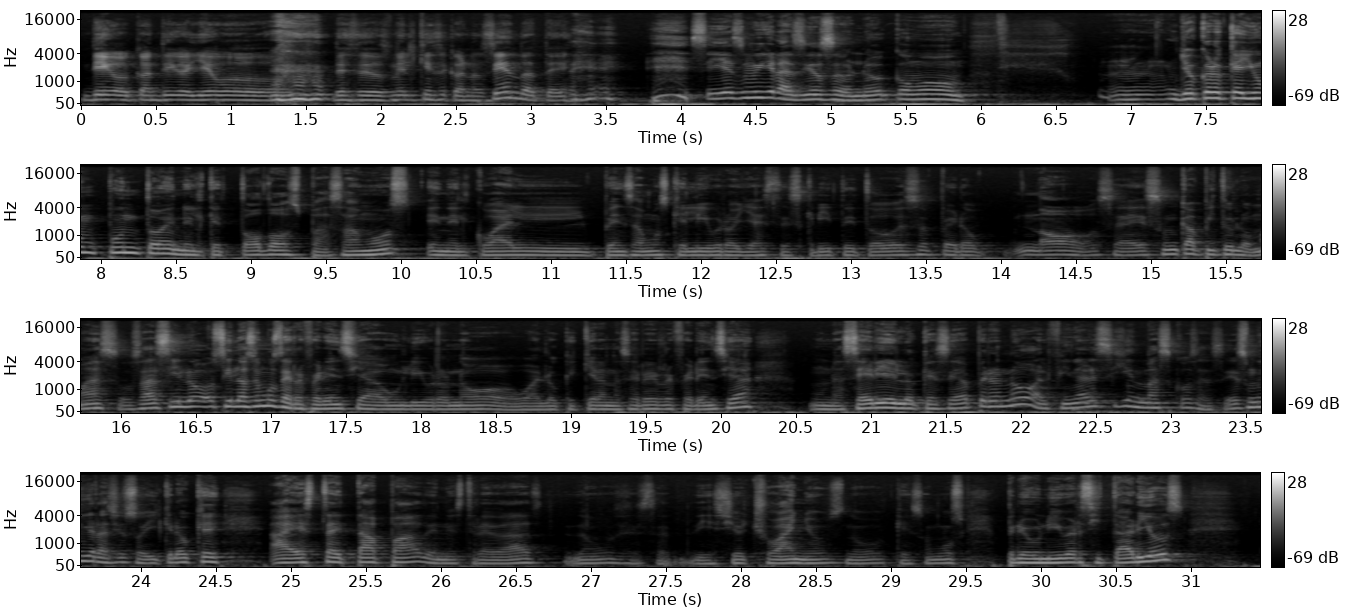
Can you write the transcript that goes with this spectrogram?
digo, contigo llevo desde 2015 conociéndote. sí, es muy gracioso, ¿no? Como yo creo que hay un punto en el que todos pasamos, en el cual pensamos que el libro ya está escrito y todo eso, pero no, o sea, es un capítulo más. O sea, si lo, si lo hacemos de referencia a un libro, no, o a lo que quieran hacer de referencia, una serie y lo que sea, pero no, al final siguen más cosas. Es muy gracioso y creo que a esta etapa de nuestra edad, ¿no? 18 años, ¿no? Que somos preuniversitarios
